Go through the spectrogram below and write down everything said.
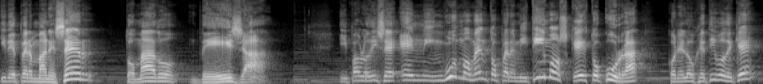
y de permanecer tomado de ella. Y Pablo dice, en ningún momento permitimos que esto ocurra con el objetivo de qué?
